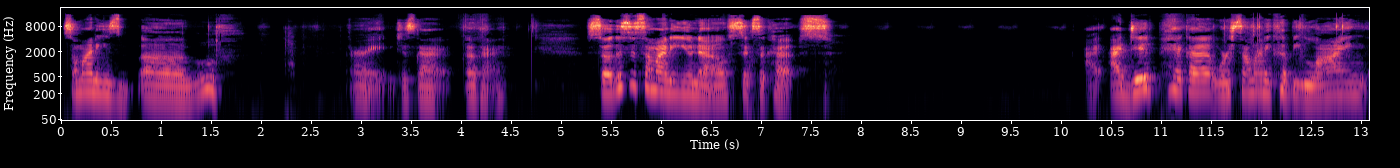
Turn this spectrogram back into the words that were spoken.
Somebody's, uh, oof. all right, just got, okay. So this is somebody you know, Six of Cups. I, I did pick up where somebody could be lying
